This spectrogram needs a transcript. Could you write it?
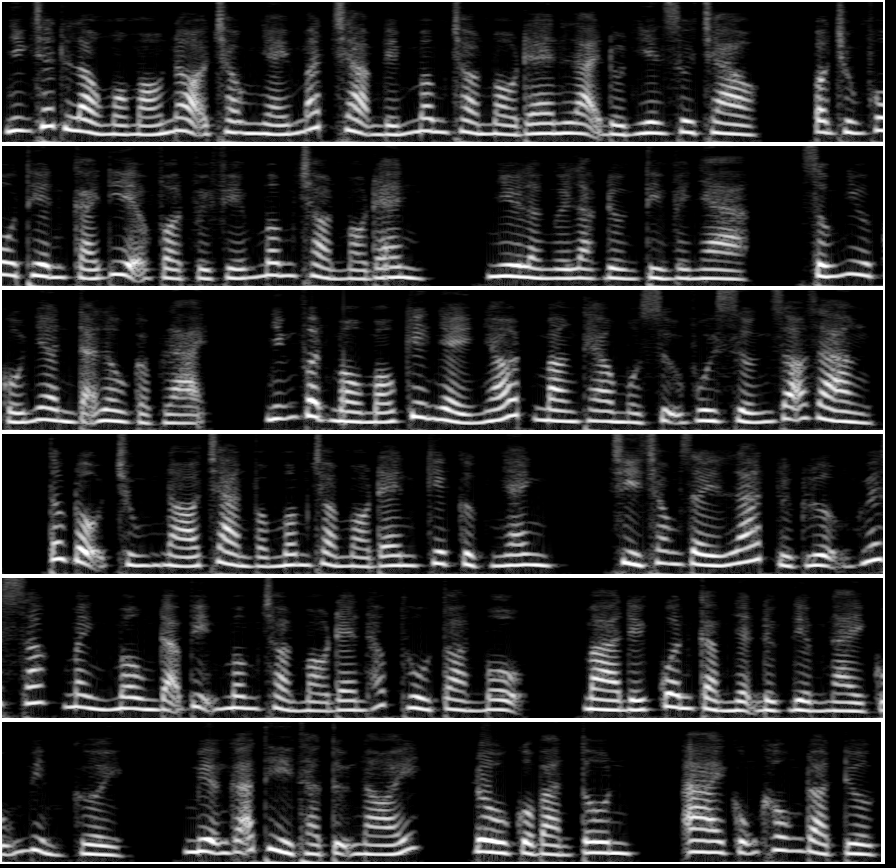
những chất lỏng màu máu nọ trong nháy mắt chạm đến mâm tròn màu đen lại đột nhiên sôi trào, bọn chúng phô thiên cái địa vọt về phía mâm tròn màu đen, như là người lạc đường tìm về nhà, giống như cố nhân đã lâu gặp lại. Những vật màu máu kia nhảy nhót mang theo một sự vui sướng rõ ràng, tốc độ chúng nó tràn vào mâm tròn màu đen kia cực nhanh, chỉ trong giây lát lực lượng huyết sắc mênh mông đã bị mâm tròn màu đen hấp thu toàn bộ, mà đế quân cảm nhận được điểm này cũng mỉm cười, miệng gã thì thà tự nói, đồ của bản tôn, ai cũng không đoạt được,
